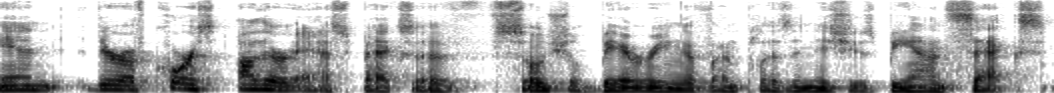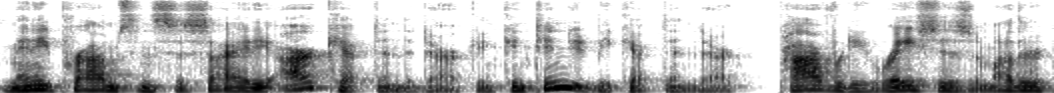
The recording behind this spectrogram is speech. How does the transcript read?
And there are, of course, other aspects of social bearing of unpleasant issues beyond sex. Many problems in society are kept in the dark and continue to be kept in the dark. Poverty, racism, other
